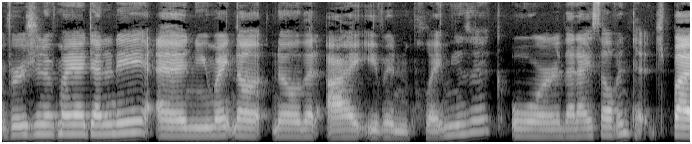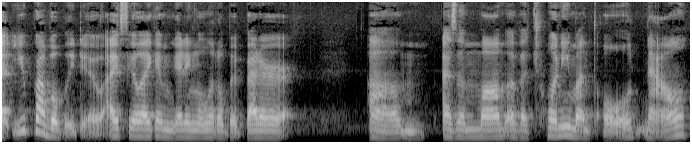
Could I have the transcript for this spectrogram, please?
version of my identity. And you might not know that I even play music or that I sell vintage, but you probably do. I feel like I'm getting a little bit better um, as a mom of a 20 month old now.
